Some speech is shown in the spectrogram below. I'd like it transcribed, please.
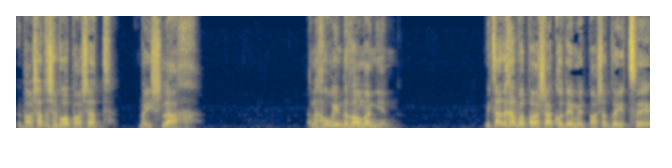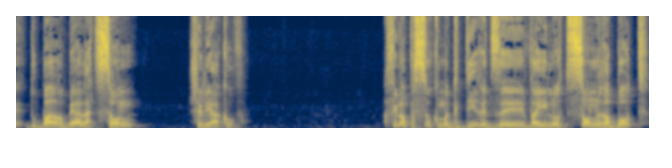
בפרשת השבוע, פרשת וישלח, אנחנו רואים דבר מעניין. מצד אחד בפרשה הקודמת, פרשת ויצא, דובר הרבה על הצאן של יעקב. אפילו הפסוק מגדיר את זה, ויהי לו צאן רבות,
